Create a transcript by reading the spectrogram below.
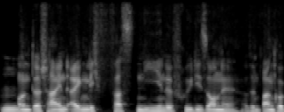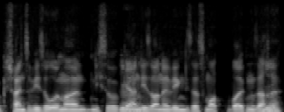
Mhm. Und da scheint eigentlich fast nie in der Früh die Sonne. Also in Bangkok scheint sowieso immer nicht so ja. gern die Sonne wegen dieser Smog-Wolkensache.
